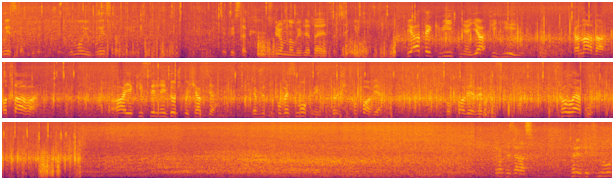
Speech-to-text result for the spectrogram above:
Блискавки, верніше. Зимою блискавки. Якось так стрьомно виглядає це все діло. 5 квітня, я фігею. Канада, Оттава. А, який сильний дощ почався. Я вже тупо весь мокрий. Коротше, попав я. Попав я в якусь халепу. Трохи зараз передихну.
